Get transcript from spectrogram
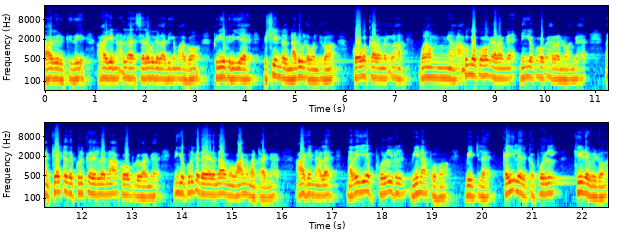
ராகு இருக்குது ஆகையினால் செலவுகள் அதிகமாகும் பெரிய பெரிய விஷயங்கள் நடுவில் வந்துடும். கோபக்காரவங்கெல்லாம் அவங்க கோபக்காரவங்க நீங்கள் கோபக்காரன்வாங்க நான் கேட்டதை கொடுக்க இல்லைன்னா கோவப்படுவாங்க நீங்கள் கொடுக்க தயாராக இருந்தால் அவங்க வாங்க மாட்டாங்க. ஆகையினால் நிறைய பொருள்கள் வீணாக போகும். வீட்டில் கையில் இருக்க பொருள் கீழே விடும்.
